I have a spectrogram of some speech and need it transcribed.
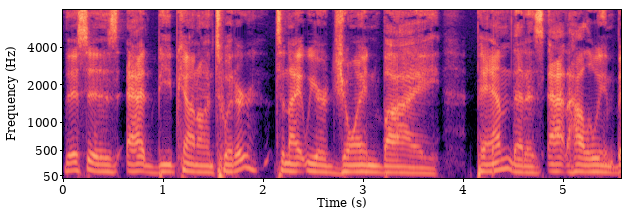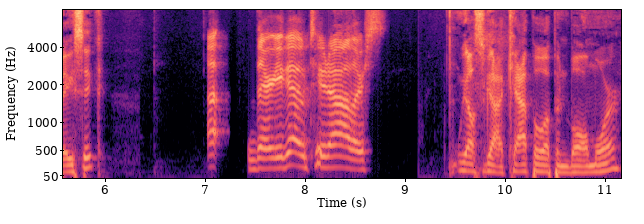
This is at Beep Count on Twitter. Tonight we are joined by Pam, that is at Halloween Basic. Uh, there you go. Two dollars. We also got Capo up in Baltimore.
